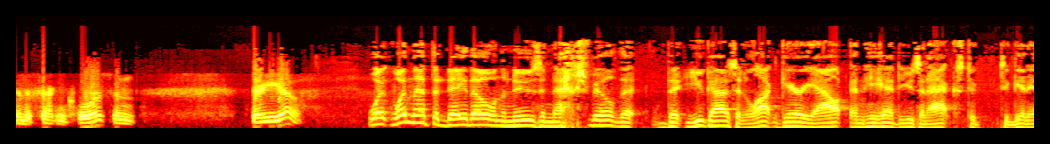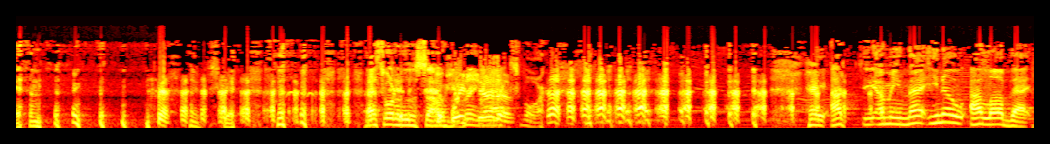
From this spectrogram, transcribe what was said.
in the second chorus, and there you go. Wasn't that the day though on the news in Nashville that that you guys had locked Gary out and he had to use an axe to to get in? That's one of those songs you We bring an should've. axe for. hey, I, I mean that you know I love that.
